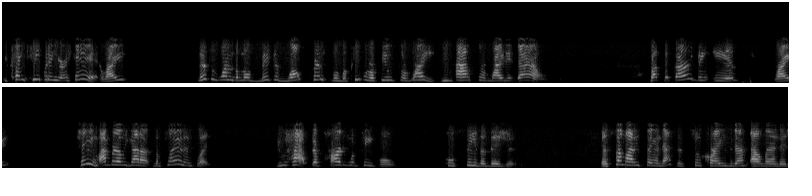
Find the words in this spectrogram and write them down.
You can't keep it in your head, right? This is one of the most biggest wealth principles, but people refuse to write. You have to write it down. But the third thing is, right, team. I barely got a, the plan in place. You have to partner with people who see the vision. If somebody's saying that's just too crazy, that's outlandish,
